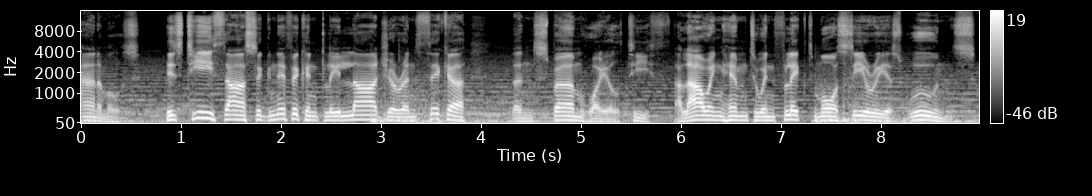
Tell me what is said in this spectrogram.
animals. His teeth are significantly larger and thicker than sperm whale teeth, allowing him to inflict more serious wounds.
